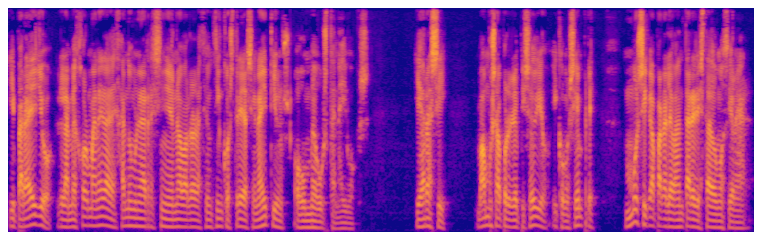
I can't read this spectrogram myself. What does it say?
Y para ello, la mejor manera dejándome una reseña y una valoración 5 estrellas en iTunes o un me gusta en iVoox. Y ahora sí, vamos a por el episodio y como siempre, música para levantar el estado emocional.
